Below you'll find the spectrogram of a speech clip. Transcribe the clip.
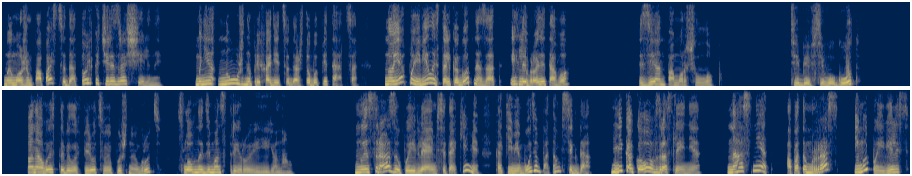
Мы можем попасть сюда только через расщелины. Мне нужно приходить сюда, чтобы питаться. Но я появилась только год назад, или вроде того». Зиан поморщил лоб. «Тебе всего год?» Она выставила вперед свою пышную грудь, словно демонстрируя ее нам. Мы сразу появляемся такими, какими будем потом всегда. Никакого взросления. Нас нет, а потом раз, и мы появились.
